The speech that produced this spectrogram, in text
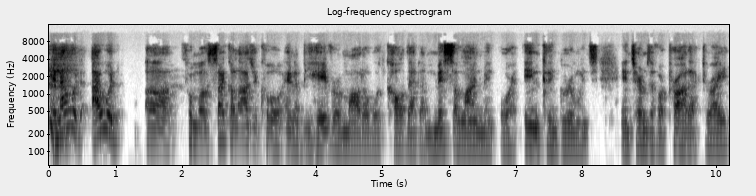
And I would I would uh, from a psychological and a behavioral model would call that a misalignment or incongruence in terms of a product, right?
